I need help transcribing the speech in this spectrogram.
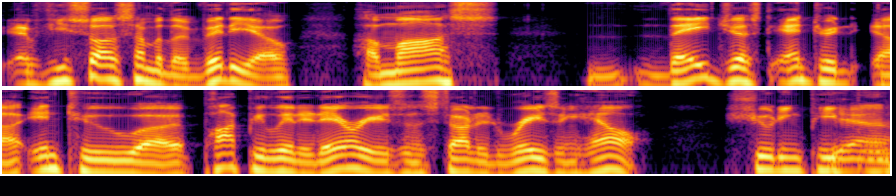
if you saw some of the video, Hamas they just entered uh, into uh, populated areas and started raising hell, shooting people, Yeah.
